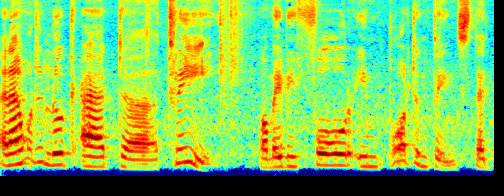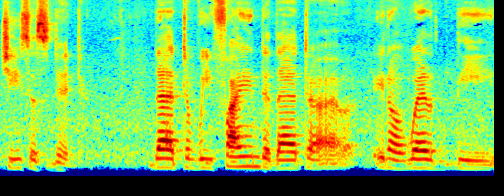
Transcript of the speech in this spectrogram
And I want to look at uh, three or maybe four important things that Jesus did that we find that uh, you know where the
